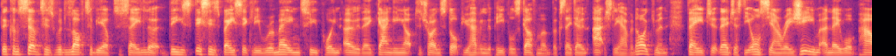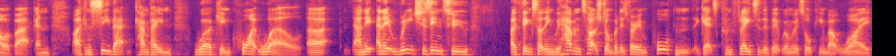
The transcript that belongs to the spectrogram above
the Conservatives would love to be able to say, "Look, these this is basically Remain 2.0. They're ganging up to try and stop you having the people's government because they don't actually have an argument. They they're just the ancien regime and they want power back." And I can see that campaign working quite well well, uh, and it and it reaches into, I think, something we haven't touched on, but it's very important. It gets conflated a bit when we're talking about why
